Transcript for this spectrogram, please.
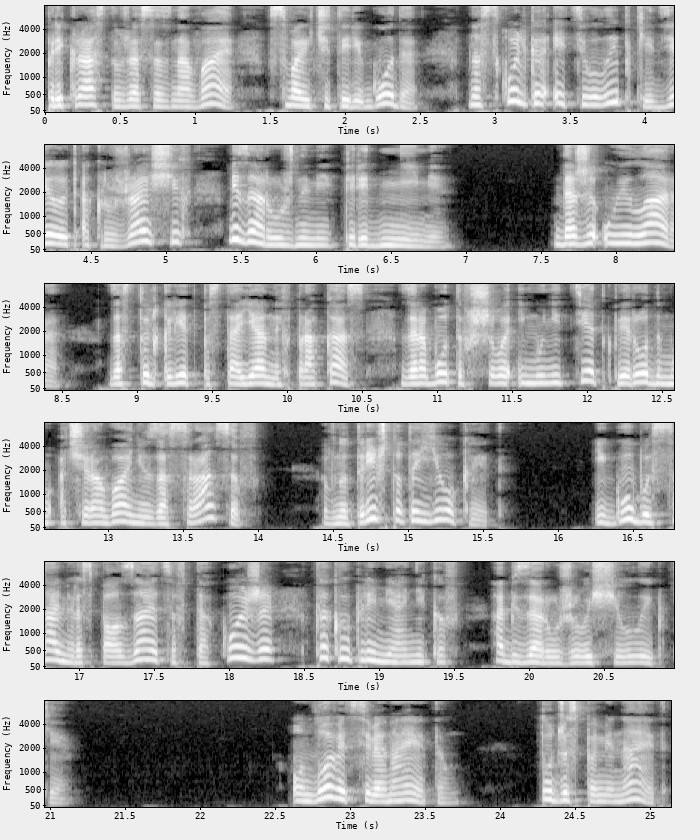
Прекрасно уже осознавая в свои четыре года, насколько эти улыбки делают окружающих безоружными перед ними. Даже у Илара, за столько лет постоянных проказ, заработавшего иммунитет к природному очарованию засранцев, внутри что-то ёкает, и губы сами расползаются в такой же, как и у племянников, обезоруживающей улыбки. Он ловит себя на этом, тут же вспоминает,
